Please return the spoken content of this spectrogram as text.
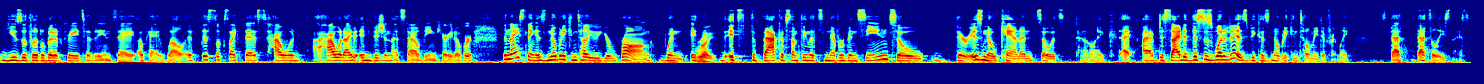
use a little bit of creativity and say, okay, well, if this looks like this, how would, how would I envision that style being carried over? The nice thing is nobody can tell you you're wrong when it, right. it's the back of something that's never been seen. So there is no canon. So it's kind of like, I, I've decided this is what it is because nobody can tell me differently. That that's at least nice.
